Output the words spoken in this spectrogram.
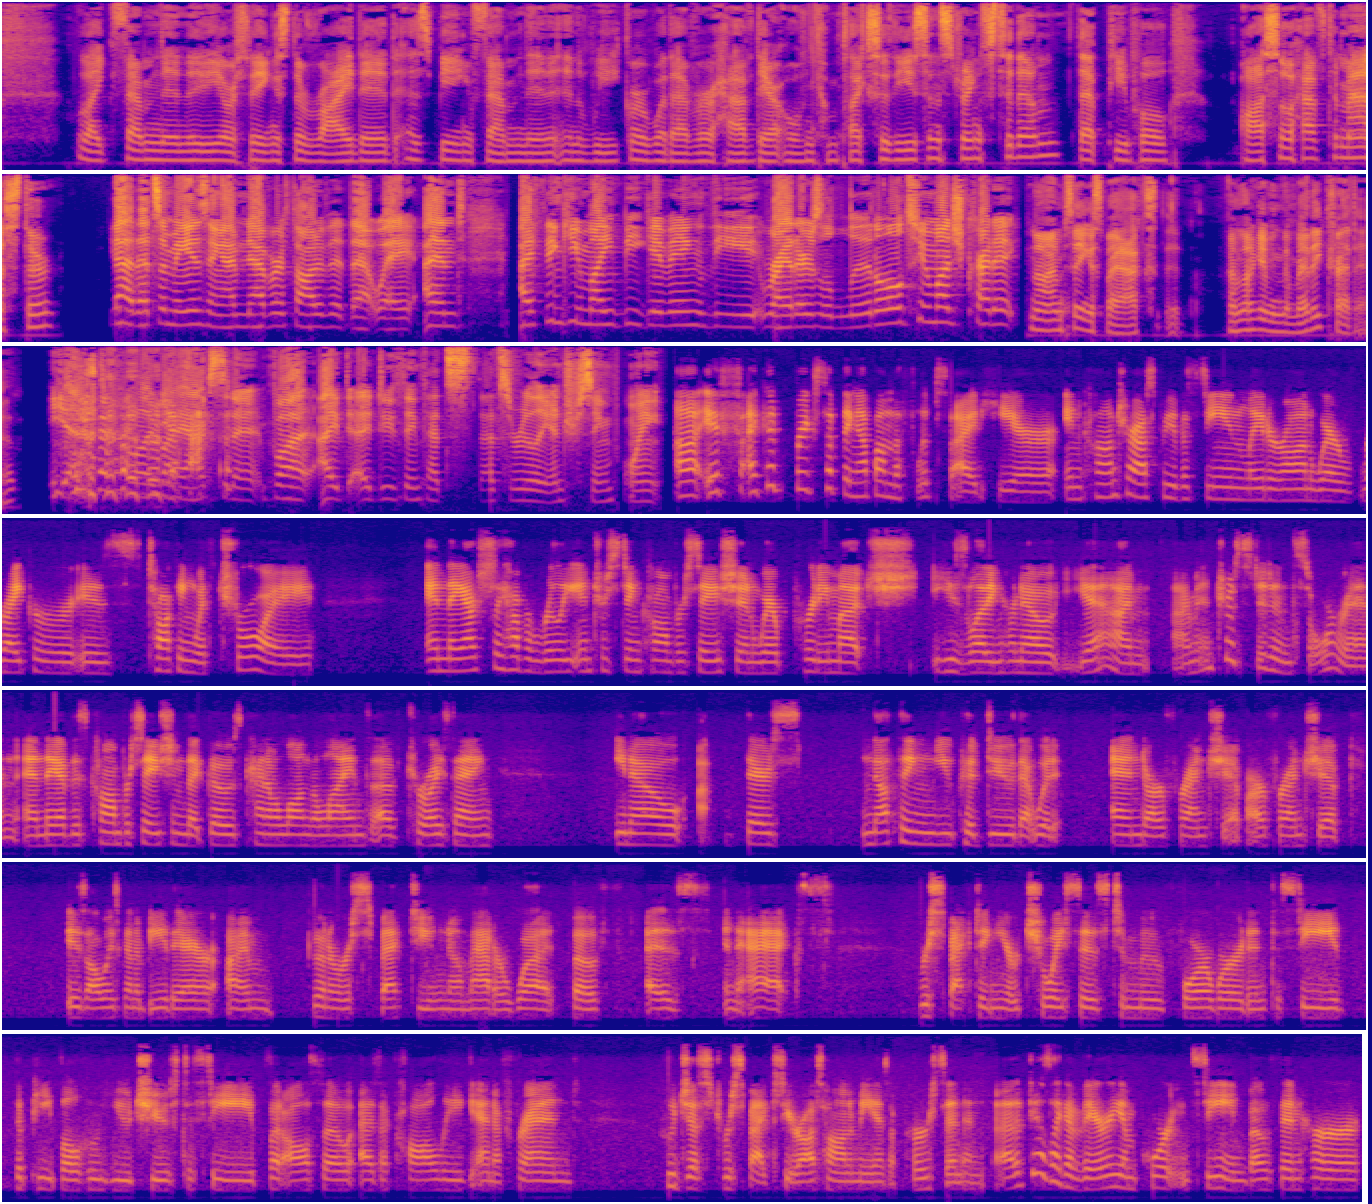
like femininity or things derided as being feminine and weak or whatever have their own complexities and strengths to them that people also have to master. Yeah, that's amazing. I've never thought of it that way. And I think you might be giving the writers a little too much credit. No, I'm saying it's by accident. I'm not giving them any credit. Yeah, probably by accident. But I, I do think that's that's a really interesting point. Uh, if I could bring something up on the flip side here, in contrast, we have a scene later on where Riker is talking with Troi, and they actually have a really interesting conversation where pretty much he's letting her know, "Yeah, I'm I'm interested in Soren," and they have this conversation that goes kind of along the lines of Troi saying, "You know, uh, there's nothing you could do that would end our friendship. Our friendship is always going to be there. I'm going to respect you no matter what, both as an ex, respecting your choices to move forward and to see the people who you choose to see, but also as a colleague and a friend who just respects your autonomy as a person. And it feels like a very important scene, both in her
